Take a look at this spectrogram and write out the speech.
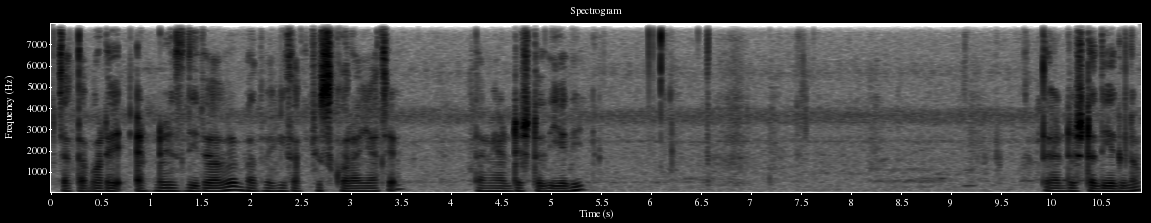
আচ্ছা তারপরে অ্যাড্রেস দিতে হবে বাদ বাকি সব চুজ করাই আছে। তা আমি অ্যাড্রেসটা দিয়ে দিই। তো অ্যাড্রেসটা দিয়ে দিলাম।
